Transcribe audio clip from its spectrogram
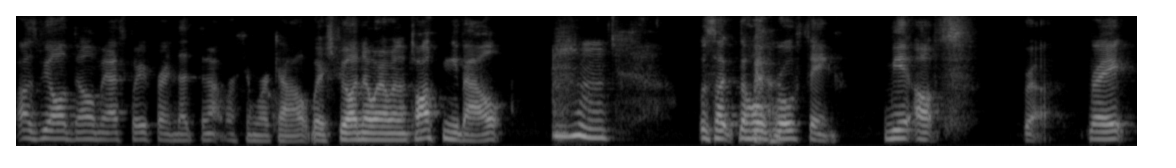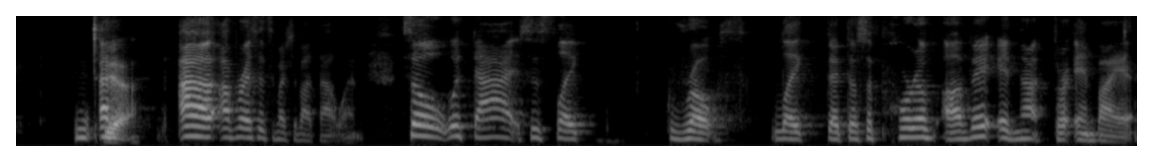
as we all know, my ex-boyfriend that did not work and work out, which we all know what I'm talking about, was like the whole growth thing. Me up, oh, bruh, right? Yeah. I, I've already said too much about that one. So with that, it's just like growth, like that they're supportive of it and not threatened by it.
